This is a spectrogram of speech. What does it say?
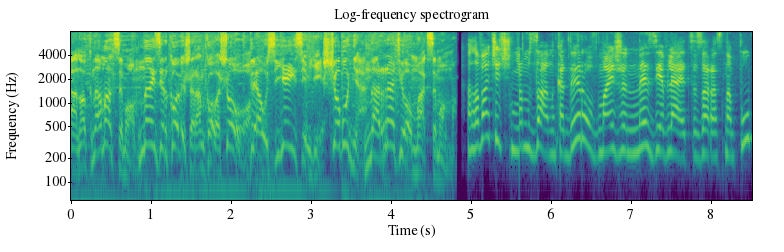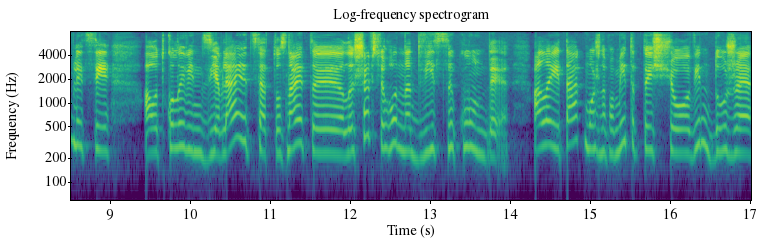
Ранок на максимум. Найзірковіше ранкове шоу для усієї сім'ї. Щобудня на Радіо Максимум. Глава Чечні Рамзан Кадиров майже не з'являється зараз на публіці. А от коли він з'являється, то знаєте, лише всього на дві секунди. Але і так можна помітити, що він дуже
